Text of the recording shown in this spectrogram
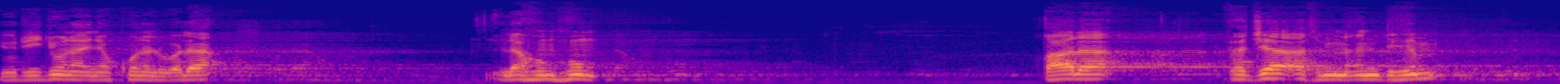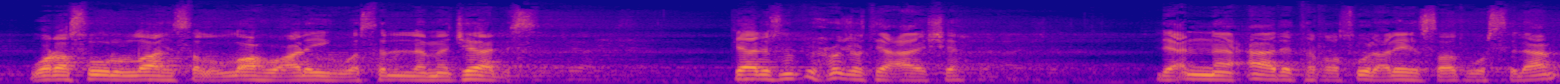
يريدون أن يكون الولاء لهم هم. قال فجاءت من عندهم ورسول الله صلى الله عليه وسلم جالس. جالس في حجرة عائشة لأن عادة الرسول عليه الصلاة والسلام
